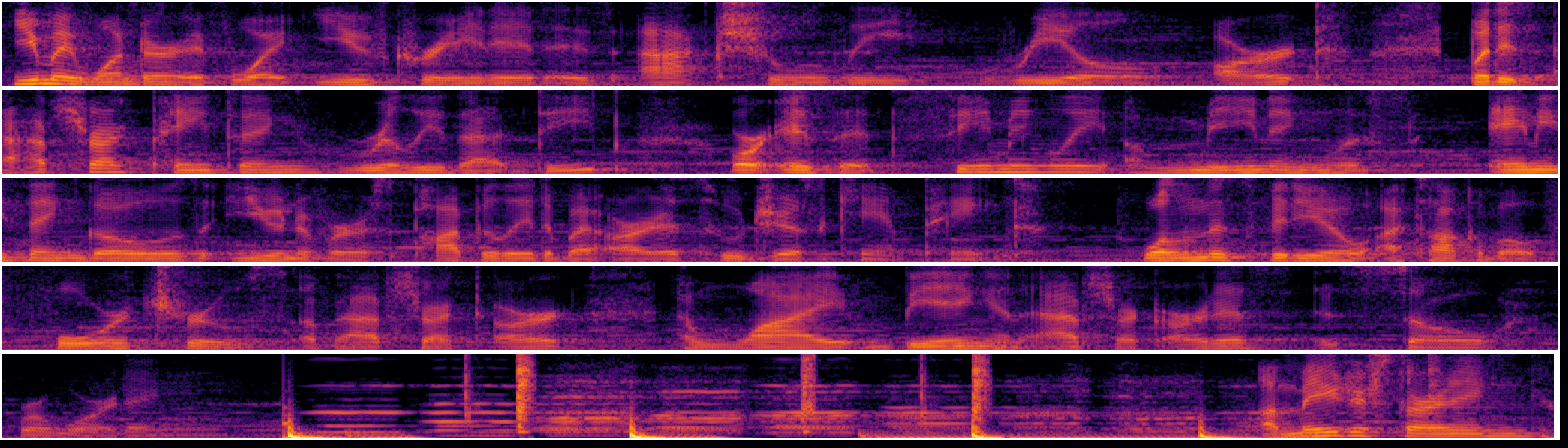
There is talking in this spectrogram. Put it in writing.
You may wonder if what you've created is actually real art, but is abstract painting really that deep? Or is it seemingly a meaningless anything goes universe populated by artists who just can't paint? Well, in this video, I talk about four truths of abstract art and why being an abstract artist is so rewarding. A major starting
